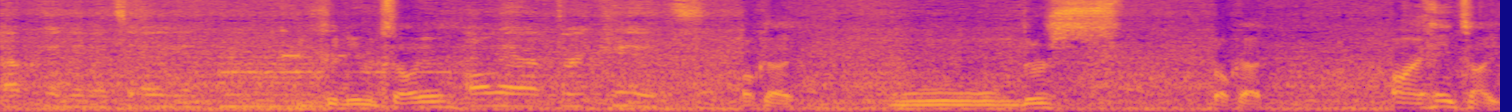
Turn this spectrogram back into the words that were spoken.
I couldn't even tell you. You couldn't even tell you? I only have three kids. Okay. Ooh, there's okay. All right, hang tight.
